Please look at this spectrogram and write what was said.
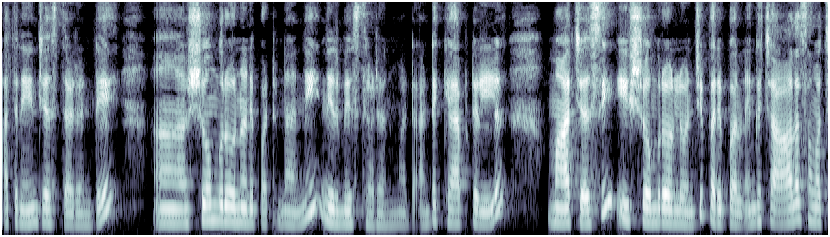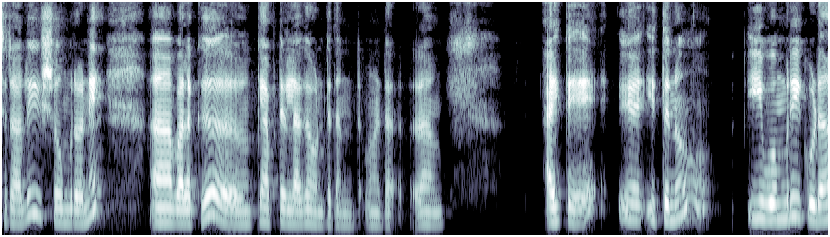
అతను ఏం చేస్తాడంటే షోమ్రోన్ అనే పట్టణాన్ని నిర్మిస్తాడనమాట. అంటే క్యాపిటల్ మార్చేసి ఈ షోమ్రోన్లోంచి పరిపాలన ఇంకా చాలా సంవత్సరాలు ఈ షోమ్రోనే వాళ్ళకు క్యాపిటల్ లాగా ఉంటుంది అనమాట అయితే ఇతను ఈ ఒమ్రి కూడా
